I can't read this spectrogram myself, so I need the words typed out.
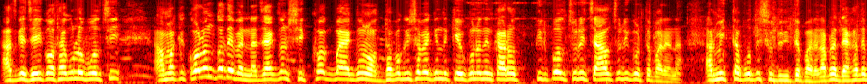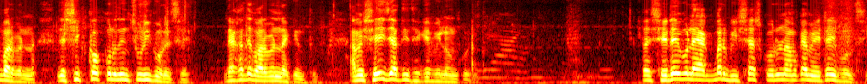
আজকে যেই কথাগুলো বলছি, আমাকে কলঙ্ক দেবেন না যে একজন শিক্ষক বা একজন অধ্যাপক হিসেবে কিন্তু কেউ কোনোদিন কারও তিরপল চুরি, চাল চুরি করতে পারে না, আর মিথ্যা প্রতিশ্রুতি দিতে পারেন আপনি দেখাতে পারবেন না যে শিক্ষক কোনোদিন চুরি করেছে। দেখাতে পারবেন না কিন্তু। আমি সেই জাতি থেকে বিলং করি। তাই সেটাই বলে একবার বিশ্বাস করুন, আমাকে আমি এটাই বলছি।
